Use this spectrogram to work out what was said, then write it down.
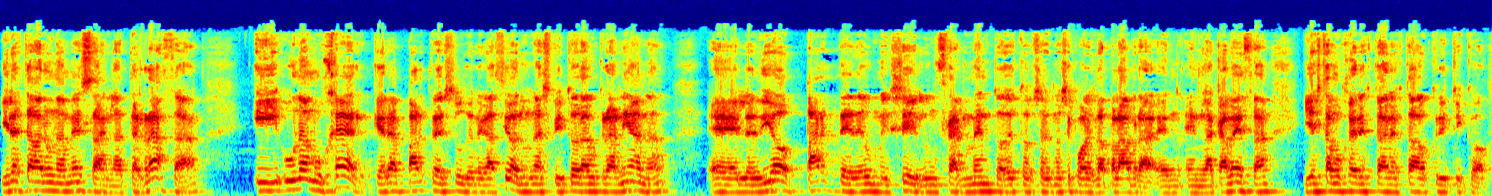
y él estaba en una mesa en la terraza y una mujer que era parte de su delegación, una escritora ucraniana, eh, le dio parte de un misil, un fragmento de esto, no sé cuál es la palabra, en, en, la cabeza y esta mujer está en estado crítico.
